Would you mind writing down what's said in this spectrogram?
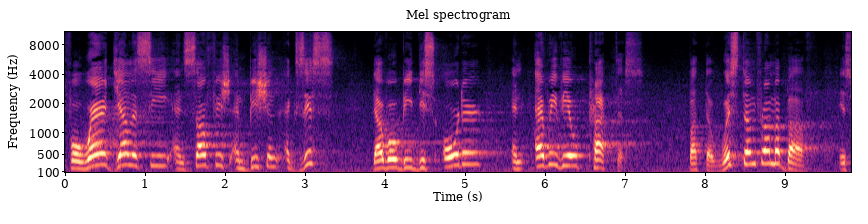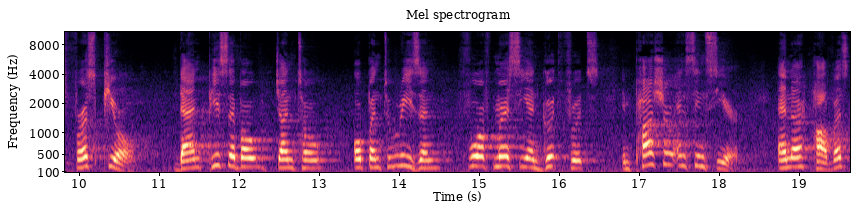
For where jealousy and selfish ambition exists, there will be disorder and every vile practice. But the wisdom from above is first pure, then peaceable, gentle, open to reason, full of mercy and good fruits, impartial and sincere. And a harvest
